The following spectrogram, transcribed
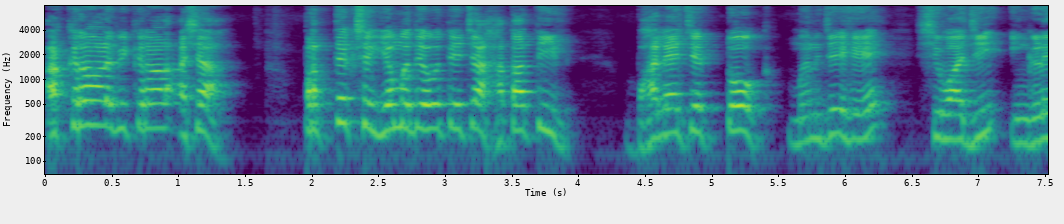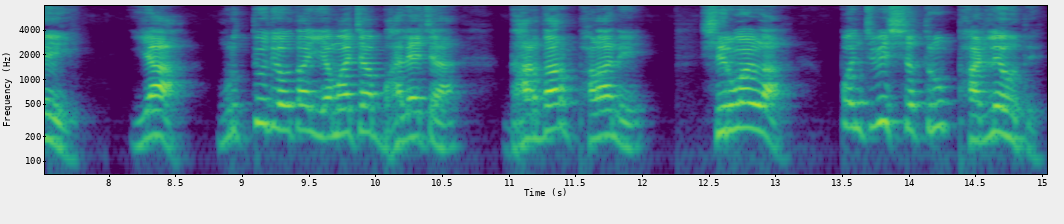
अकराळ विकराळ अशा प्रत्यक्ष यमदेवतेच्या हातातील भाल्याचे टोक म्हणजे हे शिवाजी इंगळे. या मृत्यूदेवता यमाच्या भाल्याच्या धारदार फळाने शिरवळला पंचवीस शत्रू फाडले होते.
